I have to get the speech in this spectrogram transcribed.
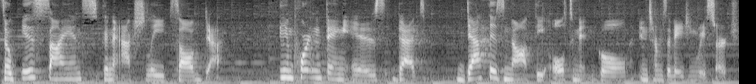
So, is science going to actually solve death? The important thing is that death is not the ultimate goal in terms of aging research.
